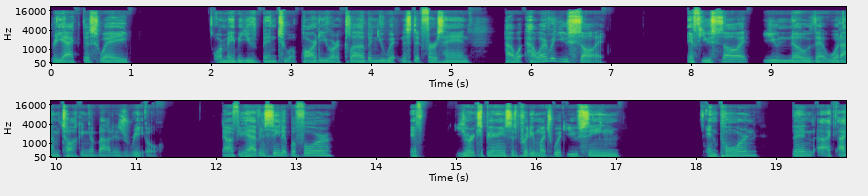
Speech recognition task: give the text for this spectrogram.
react this way, or maybe you've been to a party or a club and you witnessed it firsthand. How, however, you saw it, if you saw it, you know that what I'm talking about is real. Now, if you haven't seen it before, if your experience is pretty much what you've seen in porn, then I, I,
